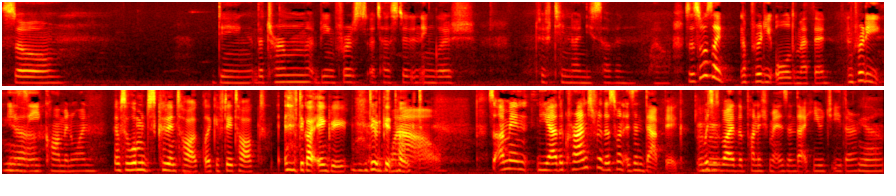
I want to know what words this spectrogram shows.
So, ding, the term being first attested in English, fifteen ninety seven. Wow. So this was like a pretty old method and pretty yeah. easy, common one. And so women just couldn't talk. Like if they talked, if they got angry, they would get wow. dunked. So I mean, yeah, the crimes for this one isn't that big, mm-hmm. which is mm-hmm. why the punishment isn't that huge either. Yeah.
